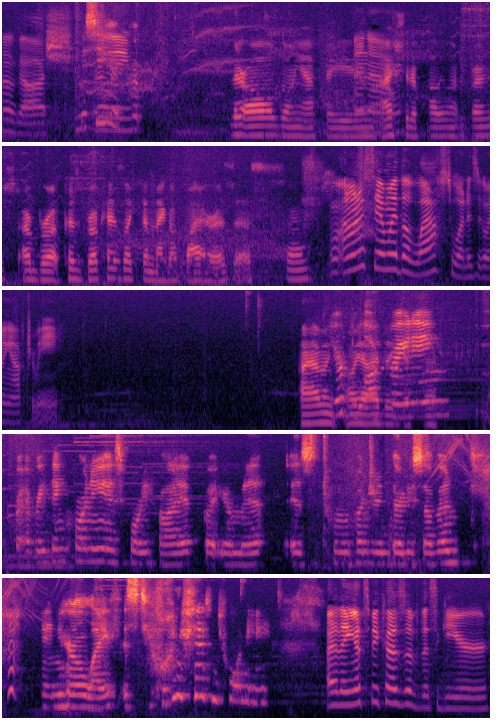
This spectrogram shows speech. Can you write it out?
Oh gosh. Let me see Really? They're all going after you. I. I should have probably went first. Or Brooke, because Brooke has like the mega fire resist. So Well, I don't understand why the last one is going after me. I haven't. Your oh block did get that. rating for everything, Corny, is 45, but your myth is 237, and your life is 220. I think it's because of this gear.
